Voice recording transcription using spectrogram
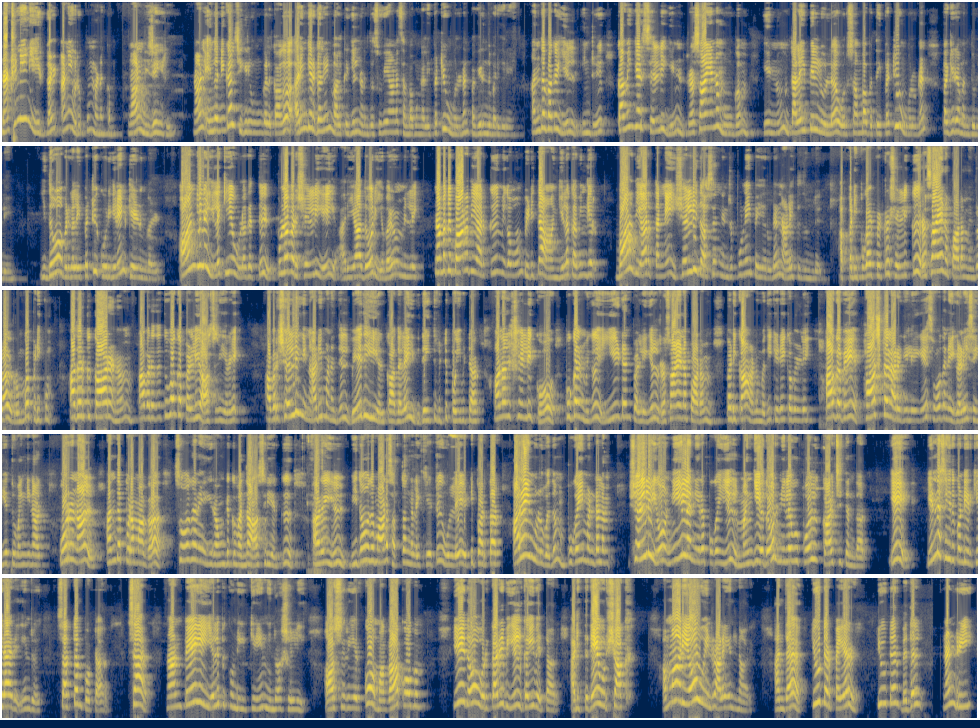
நற்றினை நேயர்கள் அனைவருக்கும் வணக்கம். நான் விஜயஹரி நான் இந்த நிகழ்ச்சியில் உங்களுக்காக அறிஞர்களின் வாழ்க்கையில் நடந்த சுவையான சம்பவங்களை பற்றி உங்களுடன் பகிர்ந்து வருகிறேன். அந்த வகையில் இன்று கவிஞர் செல்லியின் ரசாயன மோகம் என்னும் தலைப்பில் உள்ள ஒரு சம்பவத்தை பற்றி உங்களுடன் பகிர வந்துள்ளேன். இதோ அவர்களை பற்றி கூறுகிறேன் கேளுங்கள். ஆங்கில இலக்கிய உலகத்தில் புலவர் ஷெல்லியை அறியாதோர் எவரும் இல்லை நமது பாரதியாருக்கு மிகவும் பிடித்த ஆங்கில கவிஞர். பாரதியார் தன்னை ஷெல்லிதாசன் என்ற புனை பெயருடன் அழைத்ததுண்டு. அப்படி புகழ்பெற்ற ஷெல்லிக்கு ரசாயன பாடம் என்றால் ரொம்ப பிடிக்கும். அதற்கு காரணம் அவரது துவக்கப்பள்ளி ஆசிரியரே. அவர் ஷெல்லியின் அடிமனதில் வேதியியல் காதலை விதைத்து விட்டு போய்விட்டார். ஆனால் ஷெல்லிக்கோ புகழ்மிகு ஈடன் பள்ளியில் ரசாயன பாடம் படிக்க அனுமதி கிடைக்கவில்லை. ஆகவே ஹாஸ்டல் அறையிலேயே சோதனைகளை செய்ய துவங்கினார். ஒரு நாள் அந்த புறமாக சோதனை ரவுண்டுக்கு வந்த ஆசிரியருக்கு அறையில் வினோதமான சப்தங்களை கேட்டு உள்ளே எட்டி பார்த்தார். அறை முழுவதும் புகை மண்டலம் ஷெல்லியோ நீல நிற புகையில் மங்கியதோர் நிலவு போல் காட்சி தந்தார். ஏ என்ன செய்து கொண்டிருக்கிறார்? என்று சத்தம் போட்டார். சார் நான் பேயை எழுப்பிக் கொண்டிருக்கிறேன் என்றார் ஷெல்லி. ஆசிரியருக்கோ மகா கோபம். ஏதோ ஒரு கருவியில் கை வைத்தார். அடித்ததே ஒரு ஷாக். அம்மாடியோ என்று அலையினார் அந்த டியூட்டர் பெயர் டியூட்டர் பெதல். நன்றி.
